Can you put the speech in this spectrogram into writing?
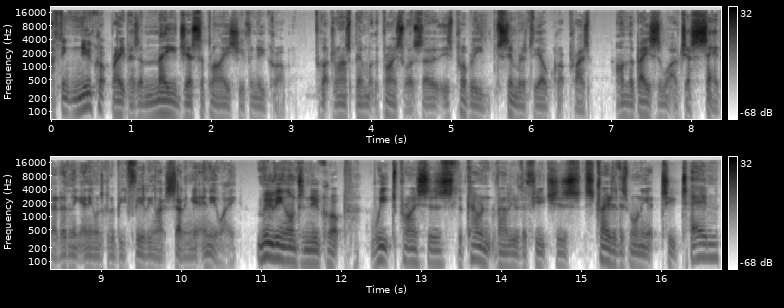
I think new crop rape has a major supply issue for new crop. Forgot to ask Ben what the price was, so it's probably similar to the old crop price. On the basis of what I've just said, I don't think anyone's going to be feeling like selling it anyway. Moving on to new crop wheat prices, the current value of the futures is traded this morning at 210.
